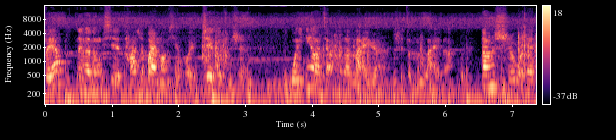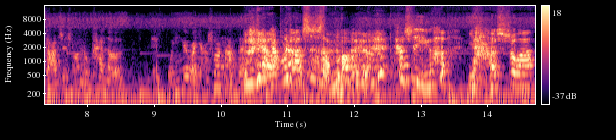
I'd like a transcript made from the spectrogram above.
Veil 那个东西，它是外贸协会，这个就是我一定要讲它的来源是怎么来的。当时我在杂志上有看到，哎，我应该把牙刷拿出来，大家不知道是什么 它是一个牙刷，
